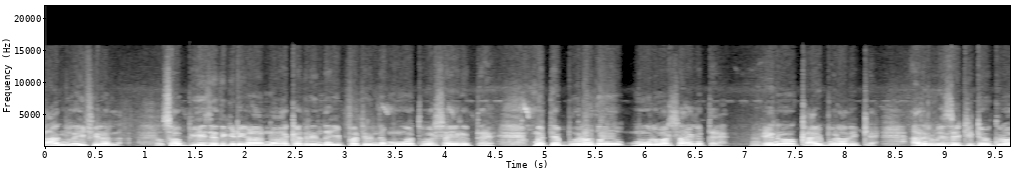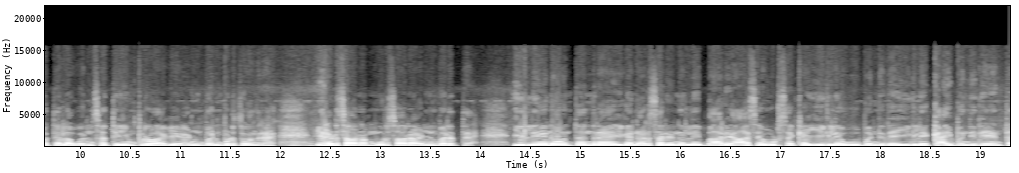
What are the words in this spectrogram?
ಲಾಂಗ್ ಲೈಫ್ ಇರಲ್ಲ. ಸೊ ಬೀಜದ ಗಿಡಗಳನ್ನು ಹಾಕೋದ್ರಿಂದ ಇಪ್ಪತ್ತರಿಂದ ಮೂವತ್ತು ವರ್ಷ ಇರುತ್ತೆ. ಮತ್ತು ಬರೋದು ಮೂರು ವರ್ಷ ಆಗುತ್ತೆ. ಏನೋ ಕಾಯಿ ಬರೋದಕ್ಕೆ. ಅದ್ರ ವೆಜಿಟೇಟಿವ್ ಗ್ರೋತ್ ಎಲ್ಲ ಒಂದ್ಸತಿ ಇಂಪ್ರೂವ್ ಆಗಿ ಹಣ್ಣು ಬಂದ್ಬಿಡ್ತು ಅಂದರೆ ಎರಡು ಸಾವಿರ ಮೂರು ಸಾವಿರ ಹಣ್ಣು ಬರುತ್ತೆ. ಇಲ್ಲೇನು ಅಂತಂದರೆ ಈಗ ನರ್ಸರಿನಲ್ಲಿ ಭಾರಿ ಆಸೆ ಹುಡ್ಸೋಕ್ಕೆ ಈಗಲೇ ಹೂ ಬಂದಿದೆ ಈಗಲೇ ಕಾಯಿ ಬಂದಿದೆ ಅಂತ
